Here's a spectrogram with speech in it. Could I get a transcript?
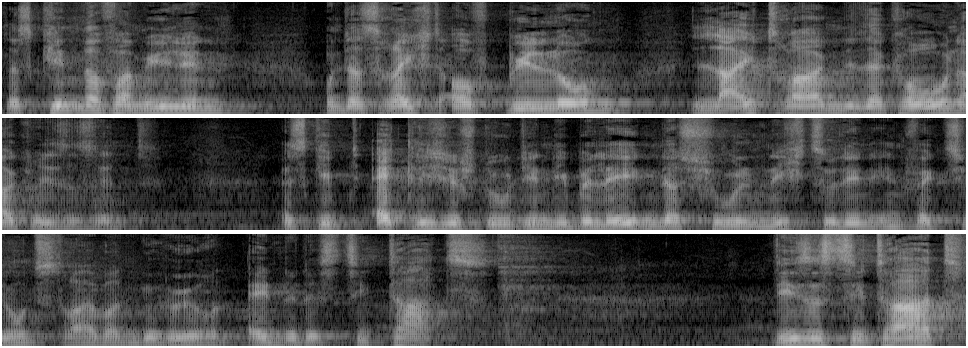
dass Kinder, Familien und das Recht auf Bildung Leidtragende der Corona-Krise sind. Es gibt etliche Studien, die belegen, dass Schulen nicht zu den Infektionstreibern gehören. Ende des Zitats. Dieses Zitat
